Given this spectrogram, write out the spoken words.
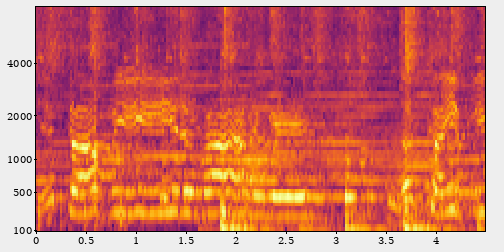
કબીર વાણગે લખઈ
